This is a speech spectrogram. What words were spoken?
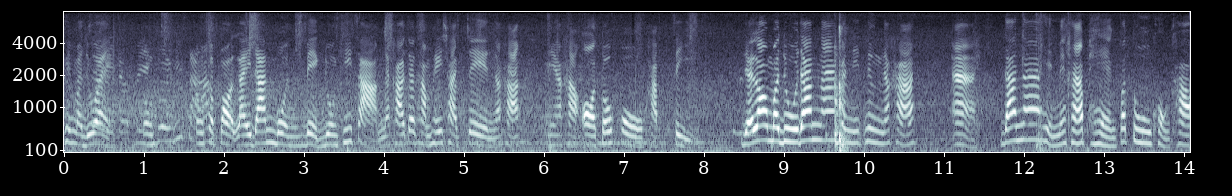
ขึ้นมาด้วย ใช่ครับตรงเบรกดวงที่สาม ตรงสปอร์ตไลท์ด้านบนเบรกดวงที่ 3 นะคะ จะทำให้ชัดเจนนะคะเนี่ยค่ะออโต้โฟขับ4 เดี๋ยวเรามาดูด้านหน้ากันนิดนึงนะคะ อ่า ด้านหน้าเห็นไหมคะ แผงประตูของเขา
